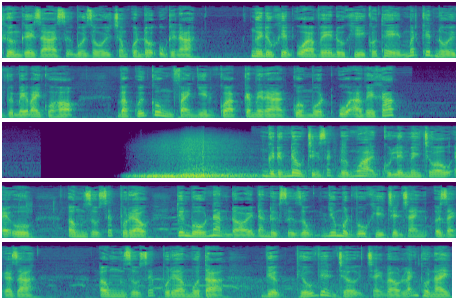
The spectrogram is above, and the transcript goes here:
thường gây ra sự bối rối trong quân đội Ukraine. Người điều khiển UAV đôi khi có thể mất kết nối với máy bay của họ và cuối cùng phải nhìn qua camera của một UAV khác. Người đứng đầu chính sách đối ngoại của Liên minh châu Âu EU, ông Joseph Borrell tuyên bố nạn đói đang được sử dụng như một vũ khí chiến tranh ở giải Gaza. Ông Joseph Borrell mô tả việc thiếu viện trợ chảy vào lãnh thổ này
